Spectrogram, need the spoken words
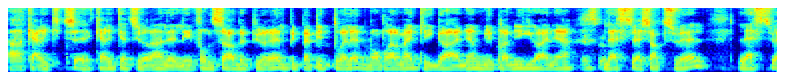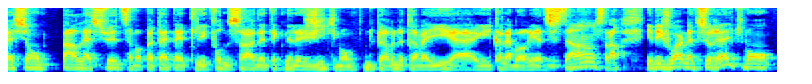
en caricaturant les fournisseurs de purelles puis de papier de toilette vont probablement être les gagnants ou les premiers gagnants de la situation actuelle. La situation par la suite, ça va peut-être être les fournisseurs de technologies qui vont nous permettre de travailler et collaborer à distance. Alors, il y a des joueurs naturels qui vont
